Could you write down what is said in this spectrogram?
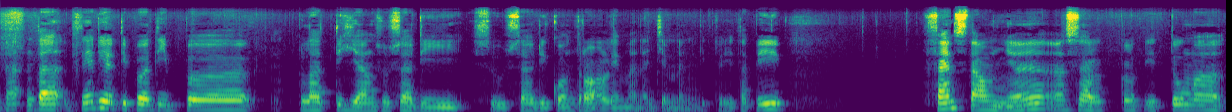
Entah entah dia tipe-tipe pelatih yang susah di susah dikontrol oleh manajemen gitu ya. Tapi fans tahunnya asal klub itu me,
